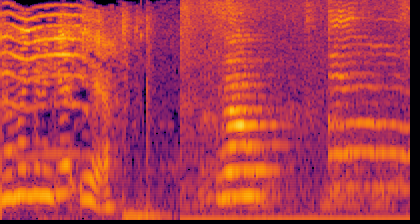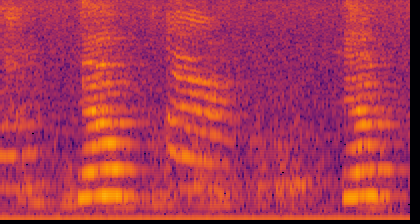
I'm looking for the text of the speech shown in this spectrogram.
how am I going to get you? No. No. No.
